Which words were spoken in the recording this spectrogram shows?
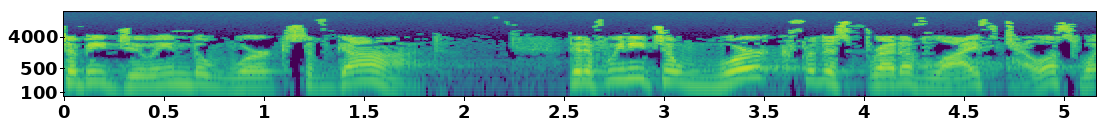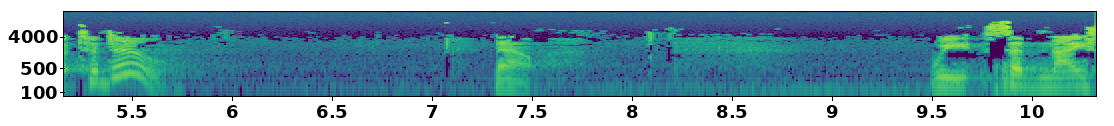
to be doing the works of God? That if we need to work for this bread of life, tell us what to do. Now, we said nice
